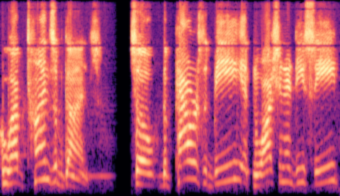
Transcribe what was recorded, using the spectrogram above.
who have tons of guns. So the powers that be in Washington D.C.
